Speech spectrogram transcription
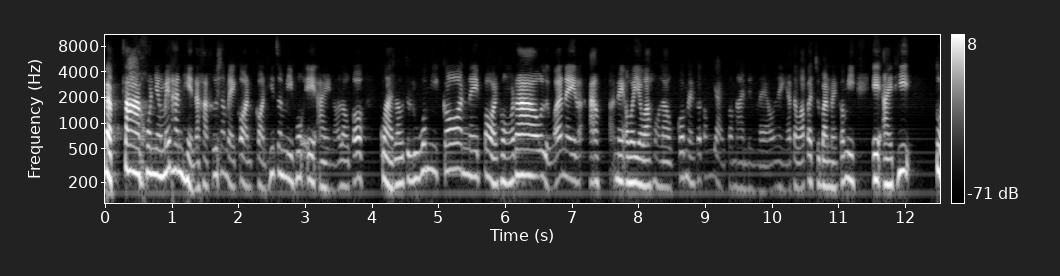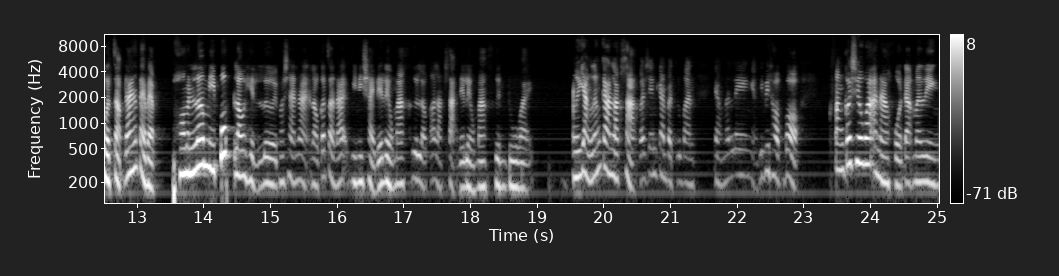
แบบตาคนยังไม่ทันเห็นนะคะ คือสมัยก่อนก่อนที่จะมีพวก AI เนาะเราก็กว่าเราจะรู้ว่ามีก้อนในปอดของเราหรือว่าในในอวัยวะของเราก็มันก็ต้องใหญ่ประมาณหนึ่งแล้วอะไรเงี้ยแต่ว่าปัจจุบันมันก็มี AI ที่ตรวจจับได้ตั้งแต่แบบ พอมันเริ่มมีปุ๊บเราเห็นเลย เพราะฉะนั้นเราก็จะได้วินิจฉัยได้เร็วมากขึ้น แล้วก็รักษาได้เร็วมากขึ้นด้วยหรืออย่างเรื่องการรักษาก็เช่นกันปัจจุบันอย่างมะเร็งอย่างที่พี่ท็อปบอกฟังก็เชื่อว่าอนาคตอะมะเร็ง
